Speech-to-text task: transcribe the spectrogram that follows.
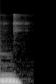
mm-hmm.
